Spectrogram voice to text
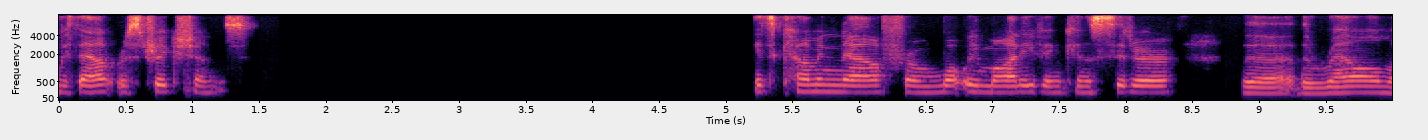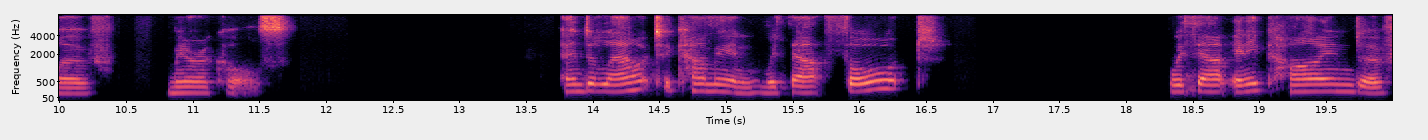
without restrictions. It's coming now from what we might even consider the, the realm of miracles. And allow it to come in without thought, without any kind of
